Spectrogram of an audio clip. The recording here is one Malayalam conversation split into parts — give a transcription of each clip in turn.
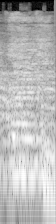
Italy.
